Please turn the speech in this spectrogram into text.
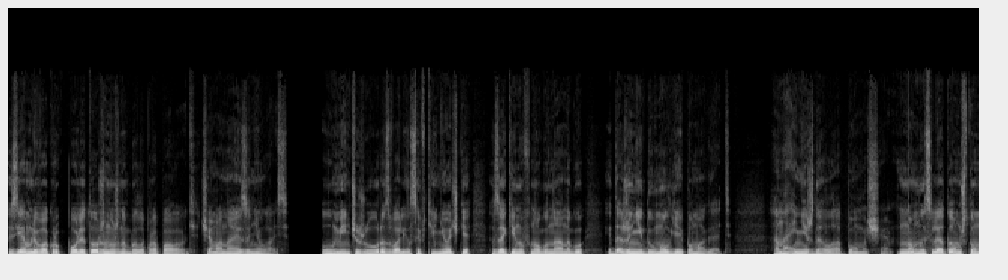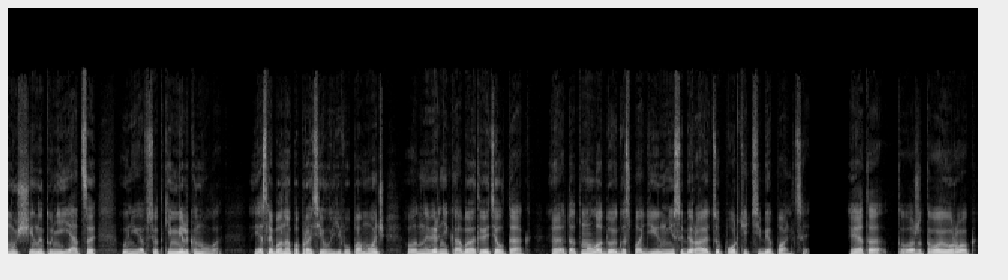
Землю вокруг поля тоже нужно было пропалывать, чем она и занялась. У Минчжу развалился в тенечке, закинув ногу на ногу, и даже не думал ей помогать. Она и не ждала помощи, но мысль о том, что мужчины тунеядцы, у нее все-таки мелькнула. Если бы она попросила его помочь, он наверняка бы ответил так. «Этот молодой господин не собирается портить себе пальцы». «Это тоже твой урок?»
